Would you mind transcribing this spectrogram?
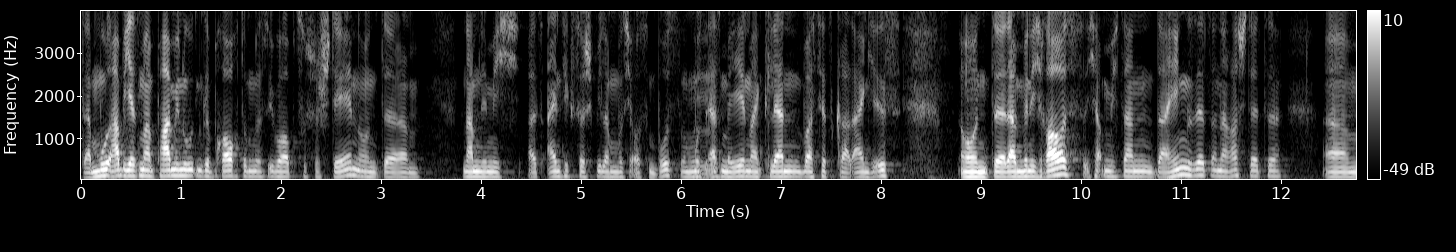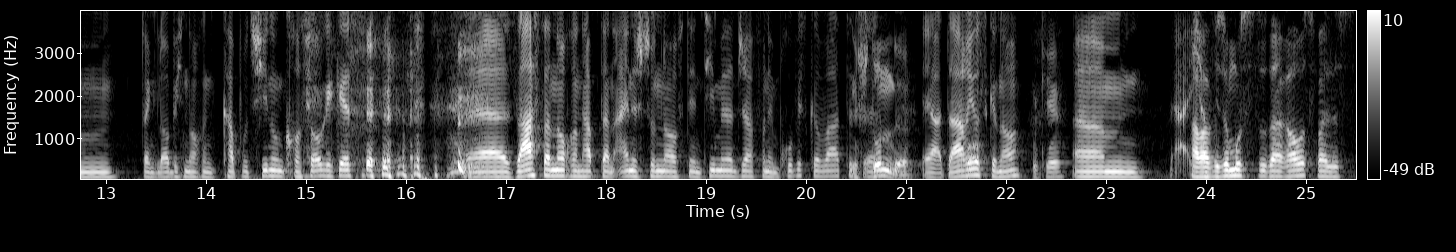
da habe ich erst mal ein paar Minuten gebraucht, um das überhaupt zu verstehen. Und ähm, dann haben die mich als einzigster Spieler muss ich aus dem Bus und muss erstmal jedem erklären, was jetzt gerade eigentlich ist. Und äh, dann bin ich raus. Ich habe mich dann da hingesetzt an der Raststätte. Ähm, dann glaube ich noch ein Cappuccino und Croissant gegessen. äh, saß dann noch und habe dann eine Stunde auf den Teammanager von den Profis gewartet. Eine Stunde? Äh, ja, Darius, genau. Okay. Ähm, ja, Aber hab, wieso musstest du da raus? Weil das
